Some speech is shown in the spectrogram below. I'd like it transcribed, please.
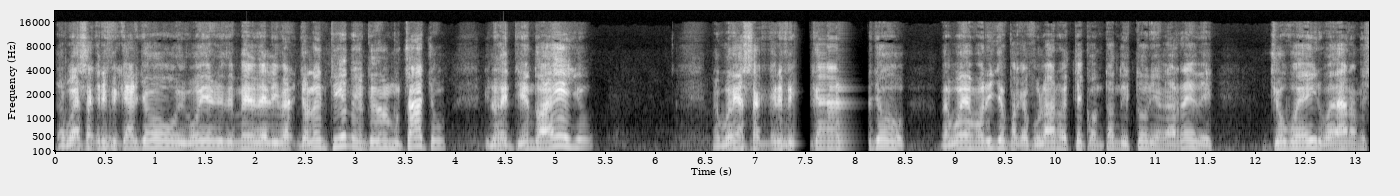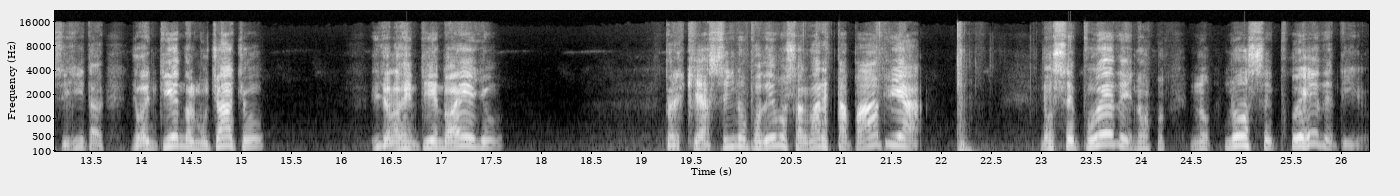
me voy a sacrificar yo y voy a me Yo lo entiendo, yo entiendo al muchacho y los entiendo a ellos. Me voy a sacrificar yo, me voy a morir yo para que fulano esté contando historia en las redes. Yo voy a ir, voy a dejar a mis hijitas. Yo entiendo al muchacho y yo los entiendo a ellos. Pero es que así no podemos salvar esta patria. No se puede, no, no, no se puede, tío.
